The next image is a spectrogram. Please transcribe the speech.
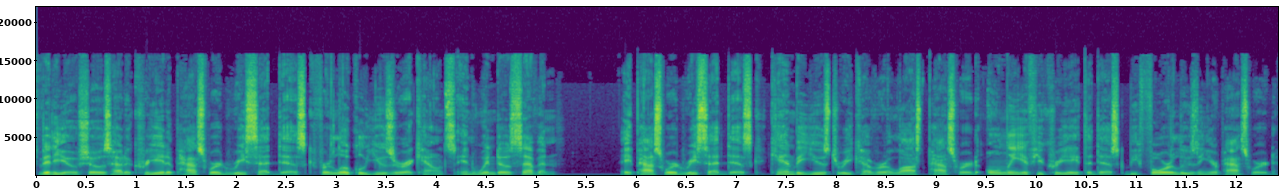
video shows how to create a password reset disk for local user accounts in Windows 7. A password reset disk can be used to recover a lost password only if you create the disk before losing your password.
